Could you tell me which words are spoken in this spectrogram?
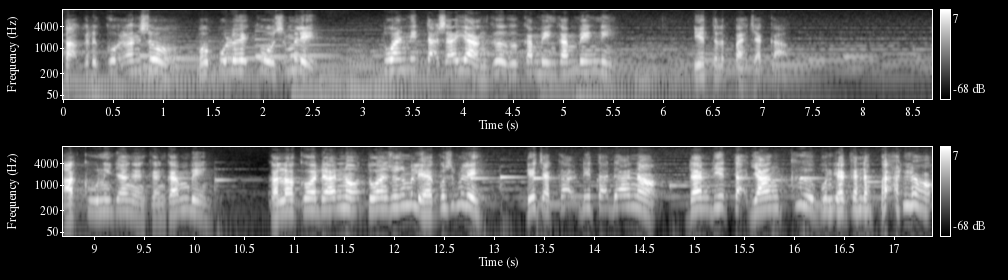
Tak kedekut langsung. Berpuluh ekor sembelih. Tuan ni tak sayang ke ke kambing-kambing ni? Dia terlepas cakap. Aku ni jangankan kambing. Kalau aku ada anak, Tuan suruh sembelih, aku sembelih. Dia cakap dia tak ada anak. Dan dia tak jangka pun dia akan dapat anak.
